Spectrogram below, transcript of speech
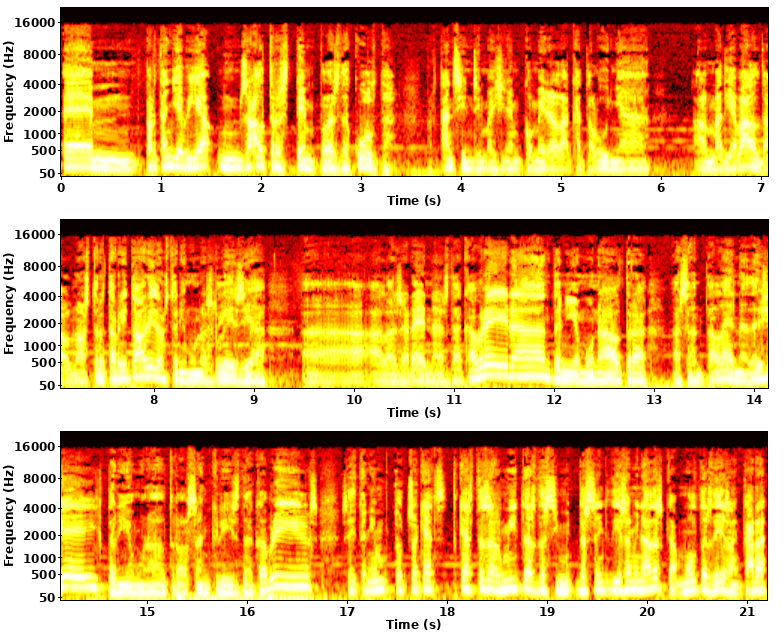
Eh, per tant, hi havia uns altres temples de culte. Per tant, si ens imaginem com era la Catalunya al medieval del nostre territori doncs tenim una església eh, a les Arenes de Cabrera, teníem una altra a Santa Helena de Gell, teníem una altra al Sant Cris de Cabrils, és a dir, teníem tots aquests, aquestes ermites disseminades que moltes d'elles encara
